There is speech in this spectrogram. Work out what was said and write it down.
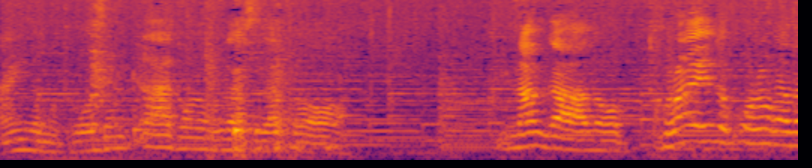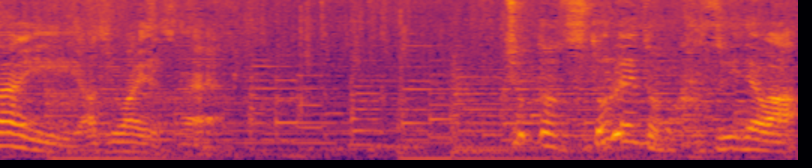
あないのも当然かこのグラスだと。なんかあの捉えどころがない味わいですね。ちょっとストレートと加水では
